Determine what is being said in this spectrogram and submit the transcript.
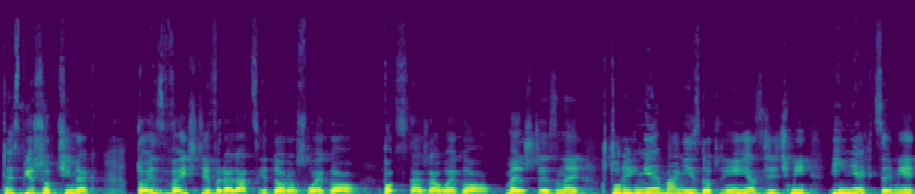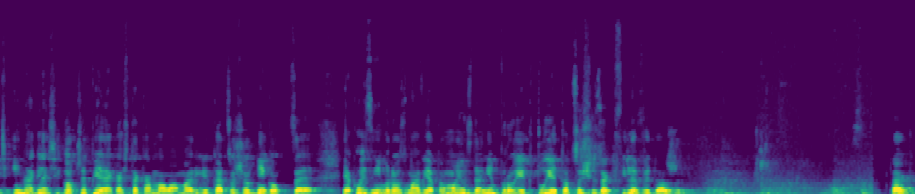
to jest pierwszy odcinek, to jest wejście w relację dorosłego, podstarzałego mężczyzny, który nie ma nic do czynienia z dziećmi i nie chce mieć i nagle się go czepia jakaś taka mała Marilka, coś od niego chce, jakoś z nim rozmawia, to moim zdaniem projektuje to, co się za chwilę wydarzy. Tak?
